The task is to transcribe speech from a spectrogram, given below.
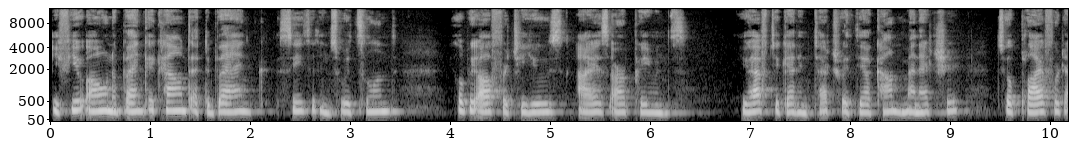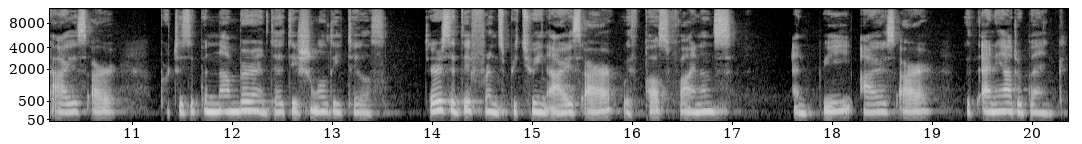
If you own a bank account at the bank seated in Switzerland, you'll be offered to use ISR payments. You have to get in touch with the account manager to apply for the ISR participant number and the additional details. There is a difference between ISR with PostFinance and BISR with any other bank.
